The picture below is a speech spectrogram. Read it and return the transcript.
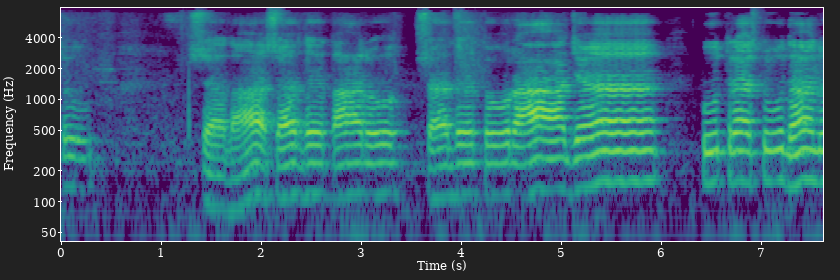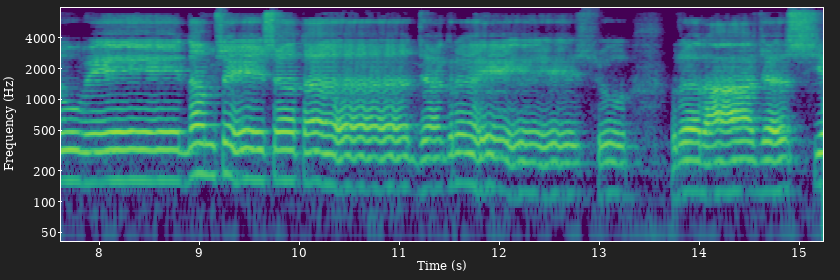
तु सदा सदतारो सदतो राज। पुत्रस्तु धनुवेदं शेषत जगृहेषु रराजस्य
